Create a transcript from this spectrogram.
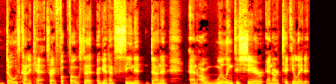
those kind of cats, right? F- folks that again have seen it, done it, and are willing to share and articulate it.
